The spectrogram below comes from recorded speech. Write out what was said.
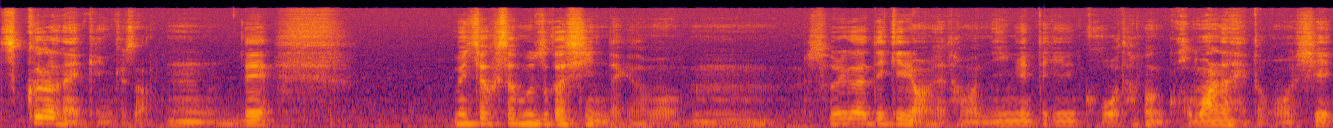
作らない謙虚さ。うん。でめちゃくちゃ難しいんだけどもうん。それができればね多分人間的にこう多分困らないと思うし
